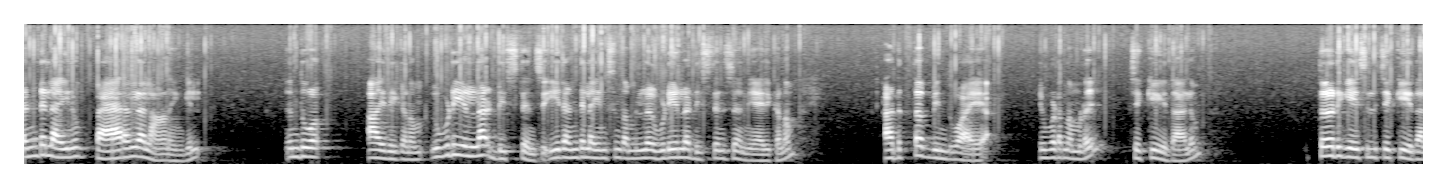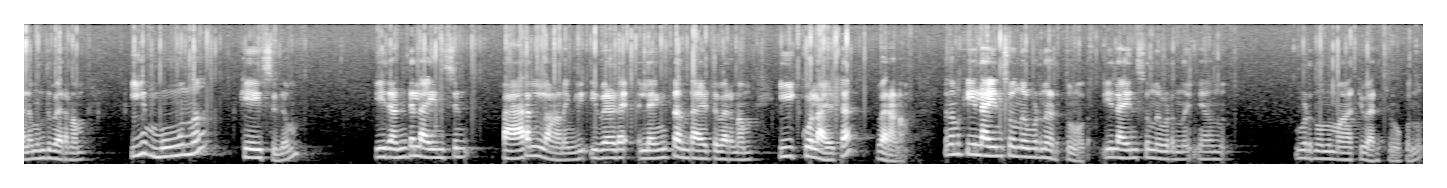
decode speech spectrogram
രണ്ട് ലൈനും പാരലൽ ആണെങ്കിൽ എന്തു ആയിരിക്കണം. ഇവിടെയുള്ള ഡിസ്റ്റൻസ് ഈ രണ്ട് ലൈൻസും തമ്മിലുള്ള ഇവിടെയുള്ള ഡിസ്റ്റൻസ് തന്നെയായിരിക്കണം. അടുത്ത ബിന്ദുവായ ഇവിടെ നമ്മൾ ചെക്ക് ചെയ്താലും തേർഡ് കേസിൽ ചെക്ക് ചെയ്താലും എന്ത് വരണം? ഈ മൂന്ന് കേസിലും ഈ രണ്ട് ലൈൻസിൻ പാരലൽ ആണെങ്കിൽ ഇവരുടെ ലെങ്ത് എന്തായിട്ട് വരണം? ഈക്വൽ ആയിട്ട് വരണം. നമുക്ക് ഈ ലൈൻസ് ഒന്ന് ഇവിടുന്ന് എടുത്തു നോക്കാം. ഈ ലൈൻസ് ഒന്ന് ഇവിടുന്ന് ഞാൻ ഇവിടുന്ന് ഒന്ന് മാറ്റി വരച്ച് നോക്കുന്നു.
